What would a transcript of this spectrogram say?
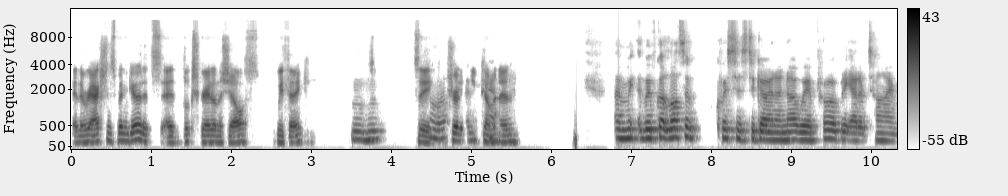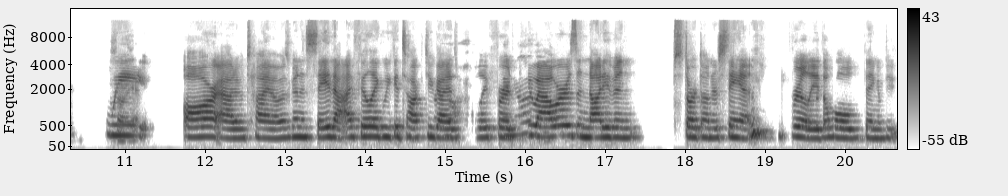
and the reaction's been good. It's it looks great on the shelves. We think. Mm-hmm. See, oh, sure to keep coming yeah. in. I mean, we've got lots of questions to go, and I know we're probably out of time. We are out of time. I was gonna say that. I feel like we could talk to you guys probably for two hours and not even start to understand really the whole thing of what you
